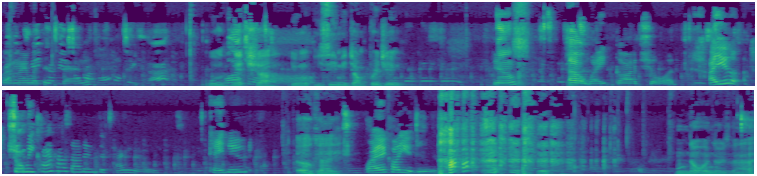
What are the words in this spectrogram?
Fortnite with his friend. I'll take that. Ooh, Nietzsche, you you see me jump bridging? No. Oh my God, Sean. Are you Sean? We can't have that in the title. Okay, dude. Okay. Why I call you dude? no one knows that.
